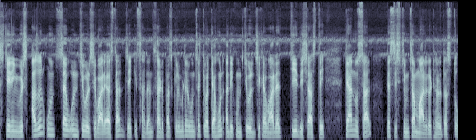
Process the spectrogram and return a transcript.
स्टेरिंग विंड्स अजून उंच उंचीवरचे वारे असतात जे की साधारण साडेपाच किलोमीटर उंच किंवा त्याहून अधिक उंचीवरची काय काही वाऱ्याची दिशा असते. त्यानुसार त्या सिस्टीमचा मार्ग ठरत असतो.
